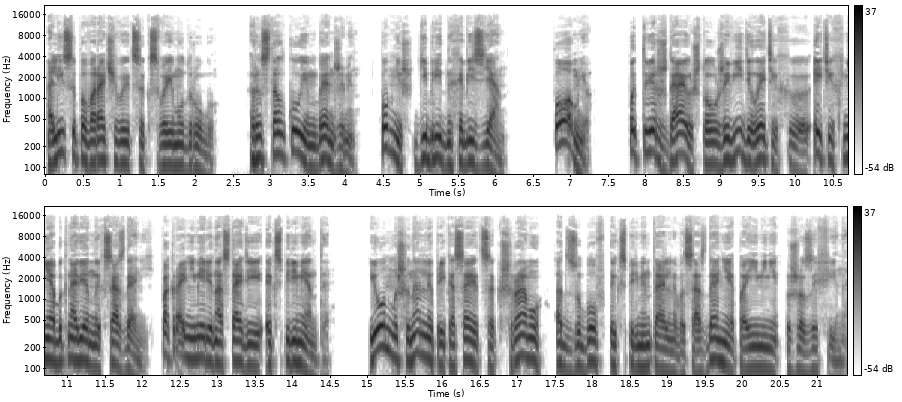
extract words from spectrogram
Алиса поворачивается к своему другу. «Растолкуем, Бенджамин. Помнишь гибридных обезьян?» «Помню. Подтверждаю, что уже видел этих... Э, этих необыкновенных созданий, по крайней мере, на стадии эксперимента». И он машинально прикасается к шраму от зубов экспериментального создания по имени Жозефина.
